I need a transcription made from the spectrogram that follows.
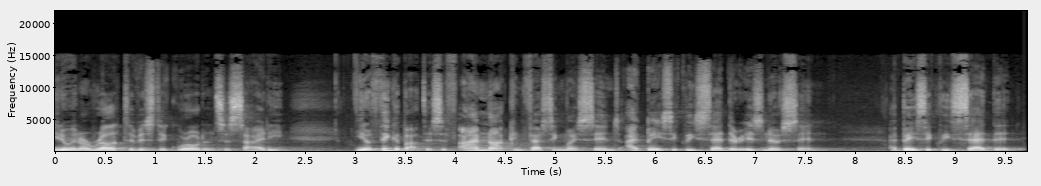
You know, in our relativistic world and society, you know, think about this. If I'm not confessing my sins, I basically said there is no sin. I basically said that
